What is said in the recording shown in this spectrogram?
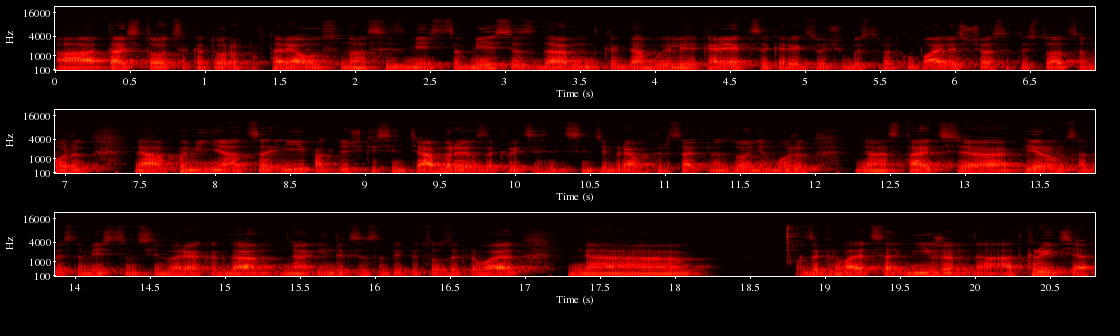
а, та ситуация, которая повторялась у нас из месяца в месяц, да, когда были коррекции, коррекции очень быстро откупались, сейчас эта ситуация может поменяться и фактически сентябрь, закрытие сентября сентября в отрицательной зоне может э, стать э, первым, соответственно, месяцем с января, когда э, индекс S&P 500 закрывает закрывается ниже а, открытия.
